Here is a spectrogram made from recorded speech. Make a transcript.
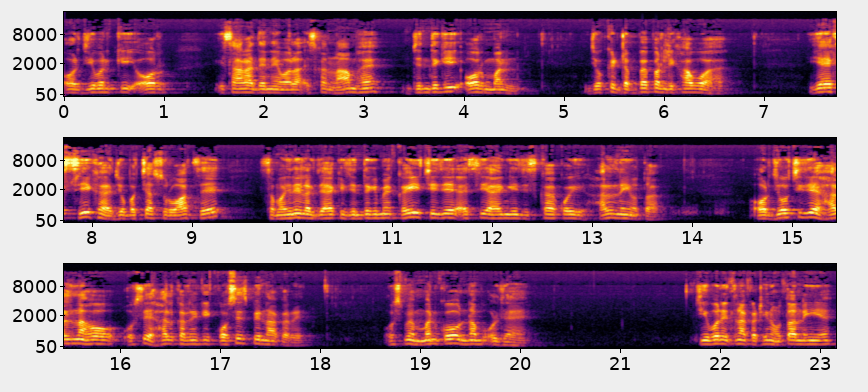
और जीवन की ओर इशारा देने वाला इसका नाम है ज़िंदगी और मन, जो कि डब्बे पर लिखा हुआ है। यह एक सीख है जो बच्चा शुरुआत से समझने लग जाए कि ज़िंदगी में कई चीज़ें ऐसी आएँगी जिसका कोई हल नहीं होता। और जो चीज़ें हल ना हो, उसे हल करने की कोशिश भी ना करें। उसमें मन को न उलझाएँ। जीवन इतना कठिन होता नहीं है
